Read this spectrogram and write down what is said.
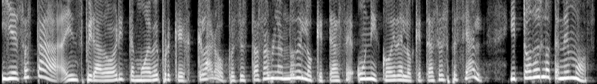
Y es hasta inspirador y te mueve porque, claro, pues estás hablando de lo que te hace único y de lo que te hace especial. Y todos lo tenemos.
